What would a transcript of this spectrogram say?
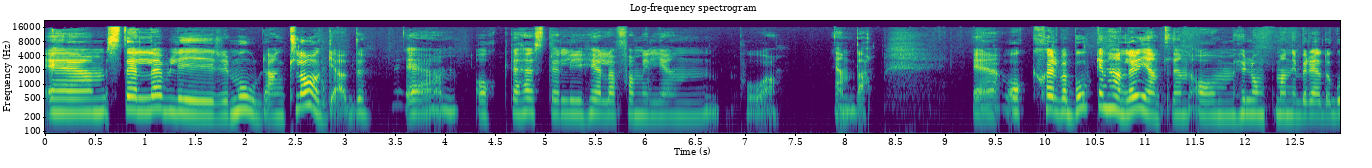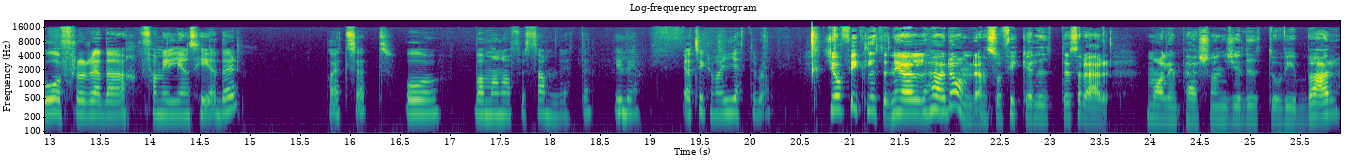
Eh, Stella blir mordanklagad. Eh, och det här ställer ju hela familjen på ända. Eh, och själva boken handlar egentligen om hur långt man är beredd att gå för att rädda familjens heder. På ett sätt. Och vad man har för samvete i det. Jag tycker den var jättebra. Jag fick lite, när jag hörde om den så fick jag lite sådär Malin Persson Gelito-vibbar.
